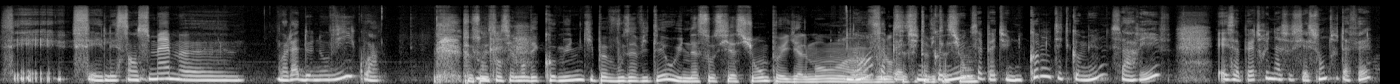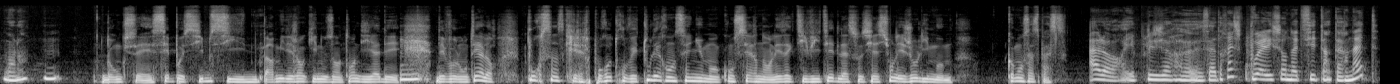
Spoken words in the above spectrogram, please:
c'est l'essence même euh, voilà de nos vies quoi ce sont essentiellement des communes qui peuvent vous inviter ou une association peut également vous lancer cette invitation Ça peut être une communauté de communes, ça arrive, et ça peut être une association, tout à fait. Voilà. Mm. Donc c'est possible si parmi les gens qui nous entendent, il y a des, des volontés. Alors pour s'inscrire, pour retrouver tous les renseignements concernant les activités de l'association Les Jolis Mômes, comment ça se passe? Alors, il y a plusieurs euh, adresses. Vous pouvez aller sur notre site internet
